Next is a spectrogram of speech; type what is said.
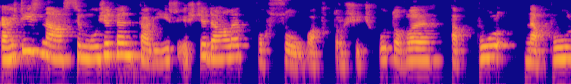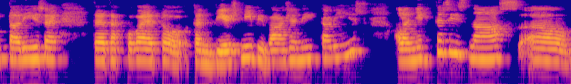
každý z nás si může ten talíř ještě dále posouvat trošičku. Tohle ta půl, na půl talíře, to je takové to, ten běžný vyvážený talíř, ale někteří z nás uh,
